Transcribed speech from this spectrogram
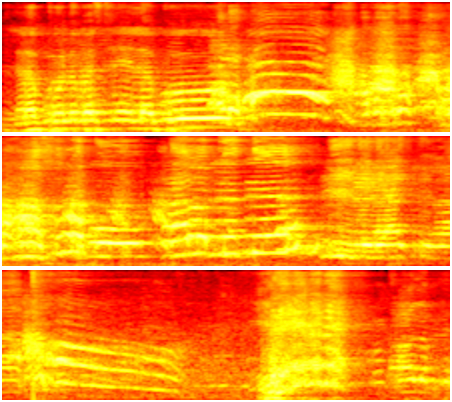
लपून बसले लपून हसू नको काय लपले ते लिहिलेले असतील ना. लिहिलेले का नाही? मग काय लपले?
